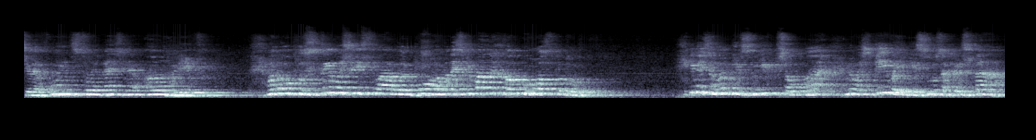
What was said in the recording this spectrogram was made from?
Ціле воїнство небесне ангелів. Воно опустилося і славили Бога, вони співали хвалу Господу. І ми сьогодні в своїх псалмах ми оспіваємо Ісуса Христа.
